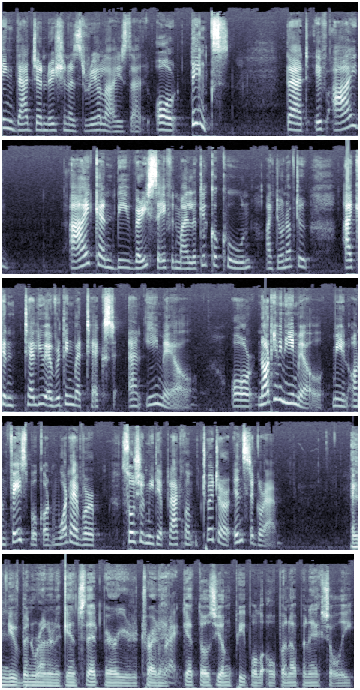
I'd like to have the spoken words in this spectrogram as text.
think that generation has realized that or thinks that if i i can be very safe in my little cocoon i don't have to i can tell you everything by text and email or not even email i mean on facebook on whatever social media platform twitter instagram And you've been running against that barrier to try to Correct. get those young people to open up and actually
